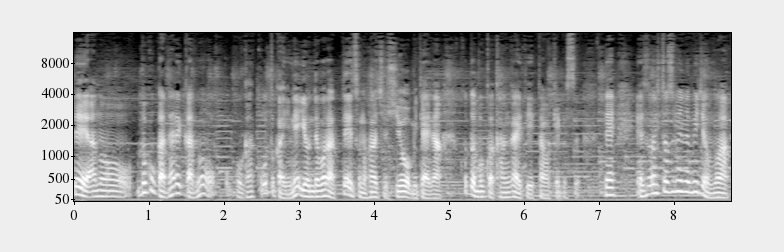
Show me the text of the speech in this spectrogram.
で、あの、どこか誰かの学校とかにね、呼んでもらって、その話をしようみたいなことを僕は考えていたわけです。で、その一つ目のビジョンは、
